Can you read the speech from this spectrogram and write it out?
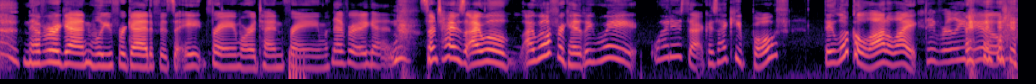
Never again will you forget if it's an eight frame or a ten frame. Never again. Sometimes I will I will forget. Like, wait, what is that? Because I keep both. They look a lot alike. They really do.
